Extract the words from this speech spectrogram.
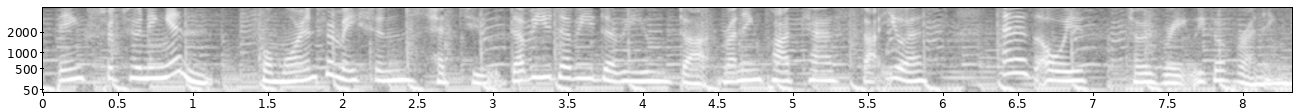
Thanks for tuning in. For more information, head to www.runningpodcast.us. And as always, have a great week of running.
